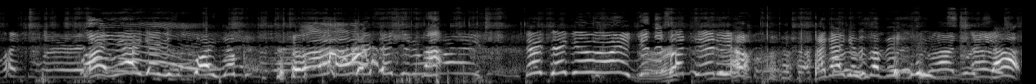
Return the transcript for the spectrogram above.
life alert. Alright, we already gave you support. Yep. They're taking it away. They're taking it away. Get this on video. I gotta get this up video. Stop.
